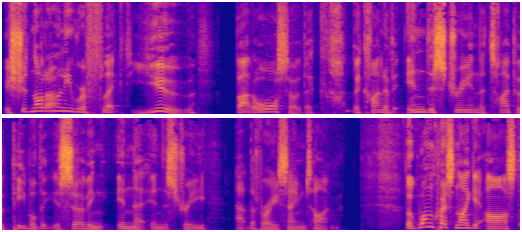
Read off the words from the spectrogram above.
It should not only reflect you, but also the, the kind of industry and the type of people that you're serving in that industry at the very same time. Look, one question I get asked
